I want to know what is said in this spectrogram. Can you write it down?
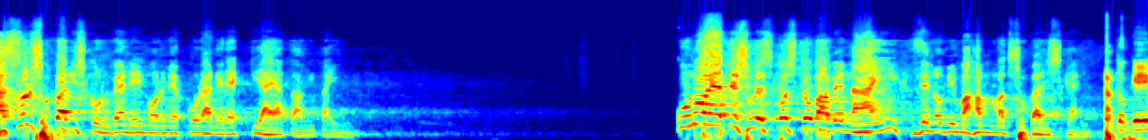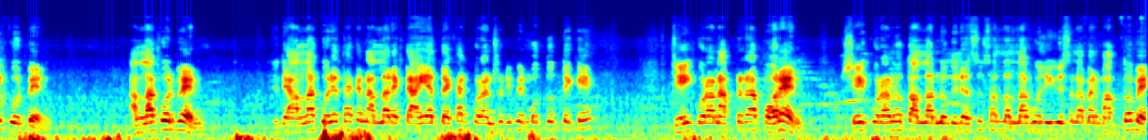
রাসূল সুপারিশ করবেন এই মর্মে কোরআনের একটি আয়াত আমি পাইনি। কোন আয়াতে সুস্পষ্ট ভাবে নাই যে নবী মোহাম্মদ সুপারিশকারী। তো কে করবেন? আল্লাহ করবেন? যদি আল্লাহ করে থাকেন, আল্লাহর একটা আয়াত দেখান কোরআন শরীফের মধ্য থেকে। যেই কোরআন আপনারা পড়েন, সেই কোরআনও তো আল্লাহ নবী রসুল সাল্লাহ আলী ইসলামের মাধ্যমে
